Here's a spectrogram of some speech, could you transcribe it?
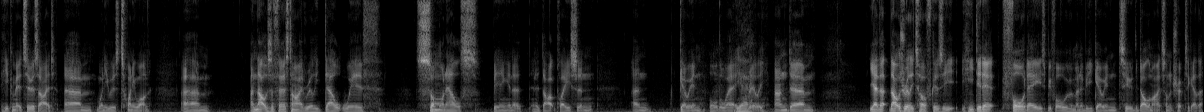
he committed suicide um, when he was 21, um, and that was the first time I'd really dealt with someone else being in a in a dark place and and going all the way yeah. really and um, yeah that that was really tough because he he did it four days before we were meant to be going to the Dolomites on a trip together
